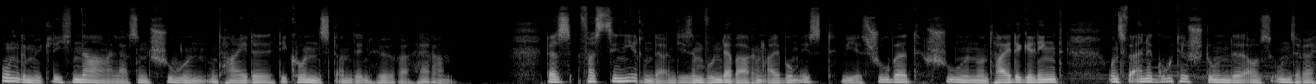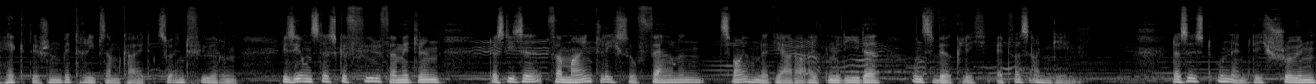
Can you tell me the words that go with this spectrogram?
Ungemütlich nah lassen Schuhen und Heide die Kunst an den Hörer heran. Das Faszinierende an diesem wunderbaren Album ist, wie es Schubert, Schuhen und Heide gelingt, uns für eine gute Stunde aus unserer hektischen Betriebsamkeit zu entführen, wie sie uns das Gefühl vermitteln, dass diese vermeintlich so fernen, 200 Jahre alten Lieder uns wirklich etwas angehen. Das ist unendlich schön,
